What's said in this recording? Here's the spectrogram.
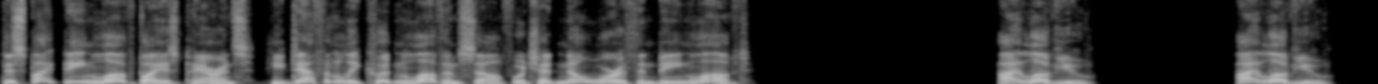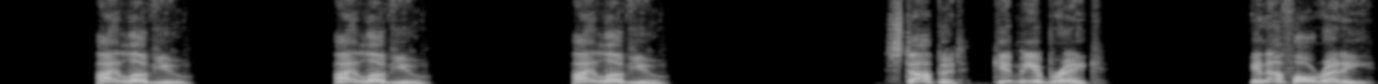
Despite being loved by his parents, he definitely couldn't love himself, which had no worth in being loved. I love you. I love you. I love you. I love you. I love you. Stop it, give me a break. Enough already.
